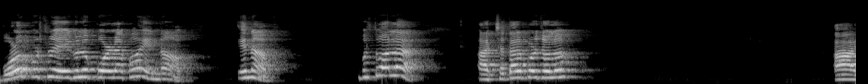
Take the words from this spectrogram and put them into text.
বড় প্রশ্ন, এগুলো করে রাখো এনাফ এনাফ বুঝতে পারলা? আচ্ছা তারপরে চলো। আর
